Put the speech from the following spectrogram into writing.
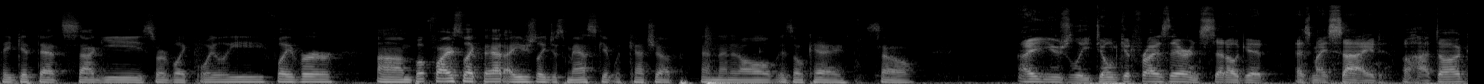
they get that soggy sort of like oily flavor. Um, but fries like that, I usually just mask it with ketchup, and then it all is okay. So I usually don't get fries there. Instead, I'll get as my side a hot dog.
